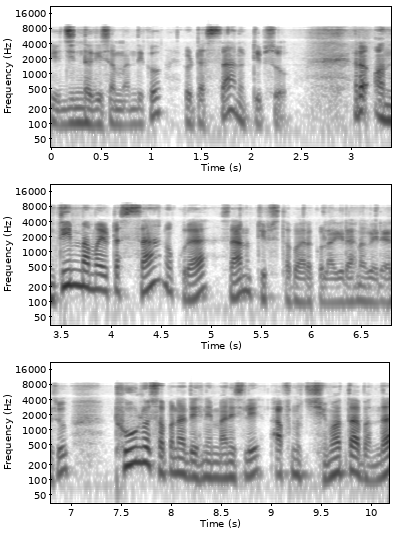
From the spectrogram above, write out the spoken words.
यो जिन्दगी सम्बन्धीको एउटा सानो टिप्स हो। र अन्तिममा म एउटा सानो कुरा सानो टिप्स तपाईँहरूको लागि राख्न गइरहेको छु। ठुलो सपना देख्ने मानिसले आफ्नो क्षमताभन्दा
